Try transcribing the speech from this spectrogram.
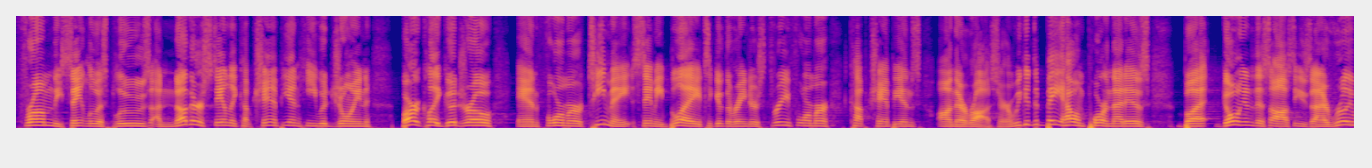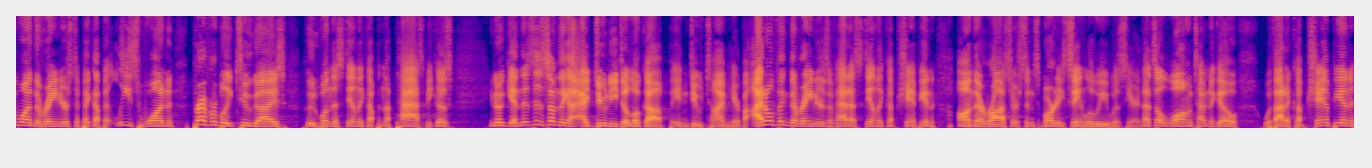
from the St. Louis Blues, another Stanley Cup champion. He would join Barclay Goodrow and former teammate Sammy Blais to give the Rangers three former Cup champions on their roster. And we could debate how important that is, but going into this offseason, I really wanted the Rangers to pick up at least one, preferably two guys who'd won the Stanley Cup in the past because you know, again, this is something I, I, do need to look up in due time here, but I don't think the Rangers have had a Stanley Cup champion on their roster since Marty St. Louis was here. That's a long time to go without a Cup champion.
